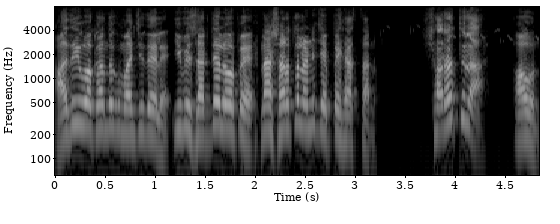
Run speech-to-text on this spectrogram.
అది ఒకందుకు మంచిదేలే. ఇవి సర్దే లోపే నా షరతులన్నీ చెప్పేసేస్తాను. షరతులా? అవును.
